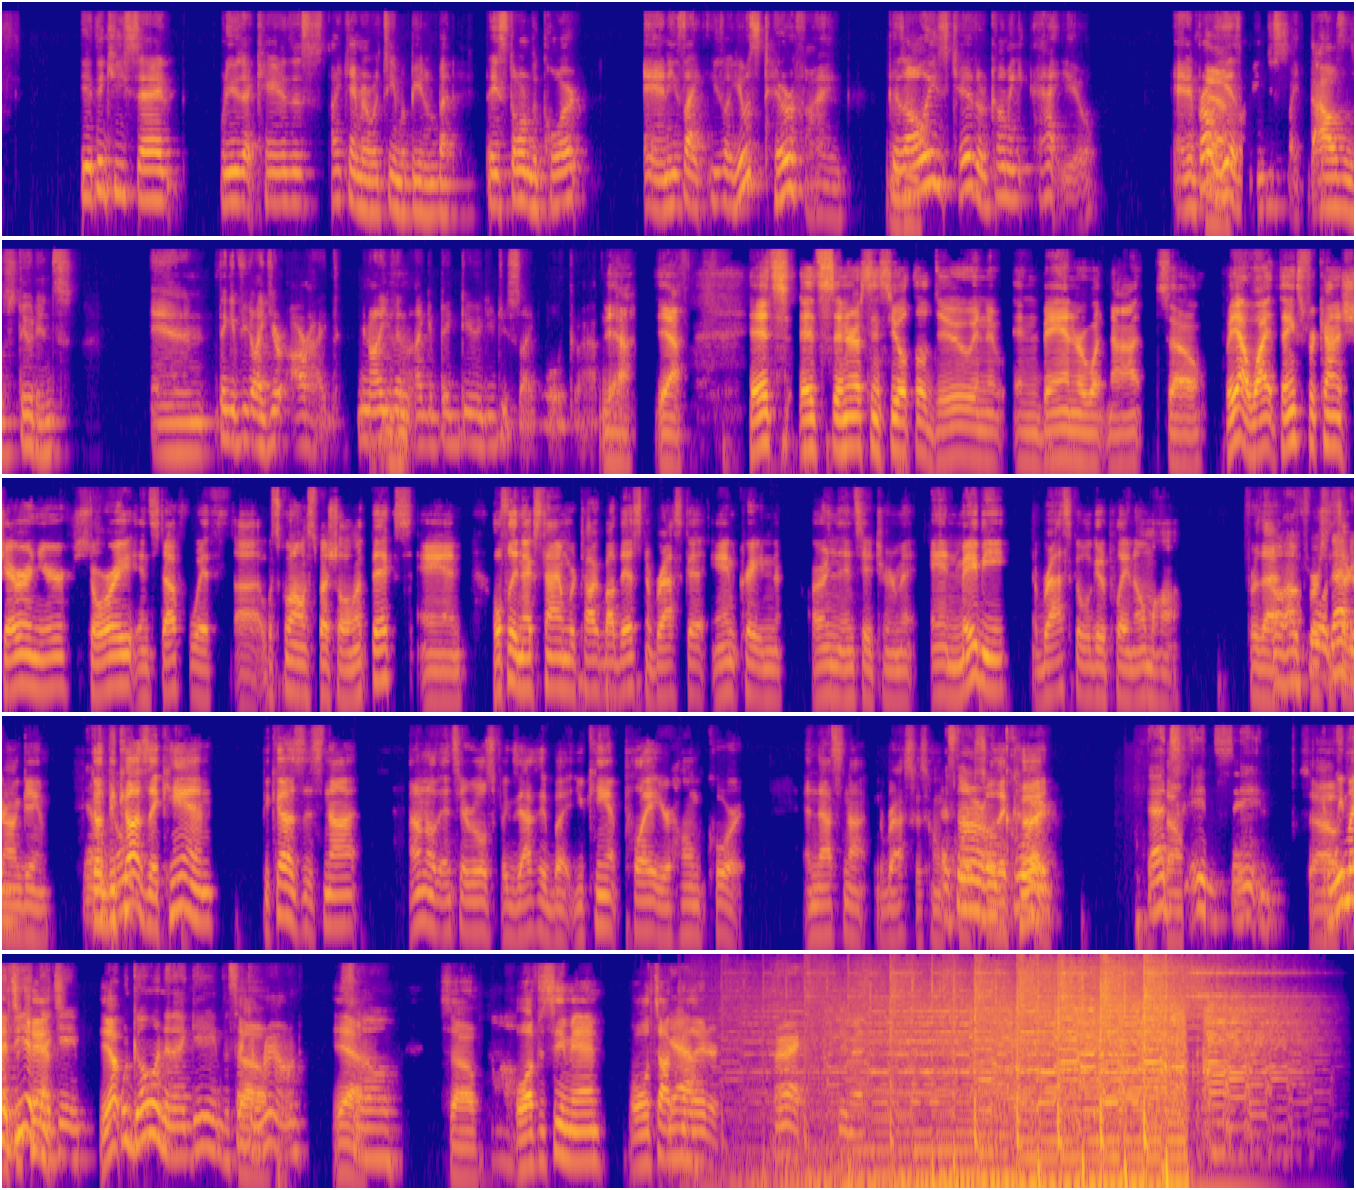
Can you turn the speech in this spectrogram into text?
I think he said when he was at Kansas, I can't remember what team would beat him, but they stormed the court, and he's like, he's like, it was terrifying because Mhm. all these kids are coming at you, and it probably Yeah. is. I mean, just like thousands of students, and think if you're like you're all right, you're not even Mm-hmm. like a big dude. You're just like, holy crap. yeah, yeah. It's it's interesting to see what they'll do and and ban or whatnot. So, but yeah, Wyatt, thanks for kind of sharing your story and stuff with uh, what's going on with Special Olympics. And hopefully next time we're talking about this, Nebraska and Creighton are in the NCAA tournament, and maybe Nebraska will get to play in Omaha for that Oh, how cool first and second be? round game. Yeah, because because they can because it's not I don't know the NCAA rules exactly, but you can't play at your home court, and that's not Nebraska's home That's court, not our so home they court. could. That's So. insane. So And we might be at that game. Yep. We're going to that game, the second So, round. Yeah. So, So oh, we'll have to see, man. Well, we'll talk to you later. all right. See you, man.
